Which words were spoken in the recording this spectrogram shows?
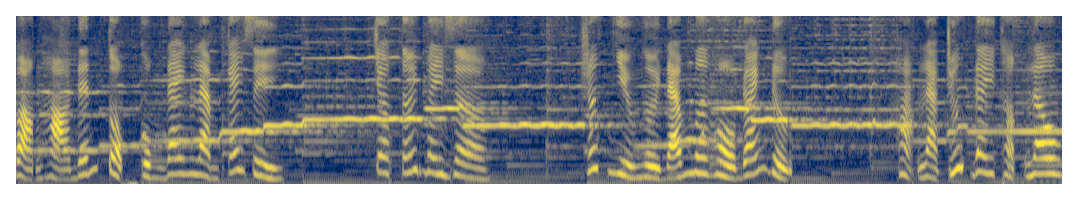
Bọn họ đến tột cùng đang làm cái gì? Cho tới bây giờ, Rất nhiều người đã mơ hồ đoán được. Hoặc là trước đây thật lâu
